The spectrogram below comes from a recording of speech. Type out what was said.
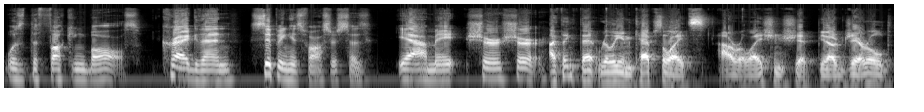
was the fucking balls." Craig then, sipping his Foster, says, "Yeah, mate, sure, sure." I think that really encapsulates our relationship. You know, Gerald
